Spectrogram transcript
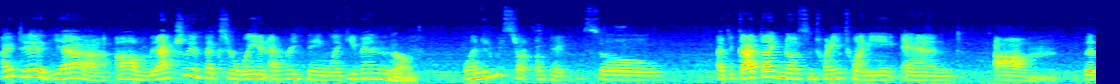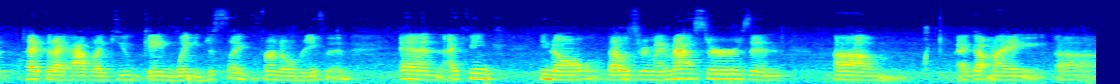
I did, yeah. Um, it actually affects your weight and everything. Like even yeah. when did we start? Okay, so I got diagnosed in 2020, and um, the type that I have, like you gain weight just like for no reason and I think you know that was during my master's, and um, I got my uh,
